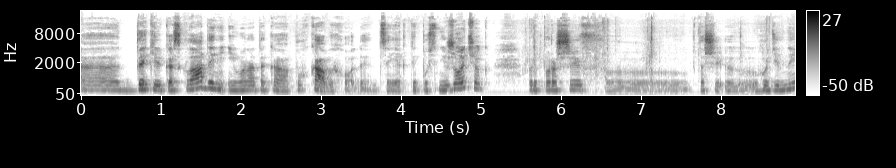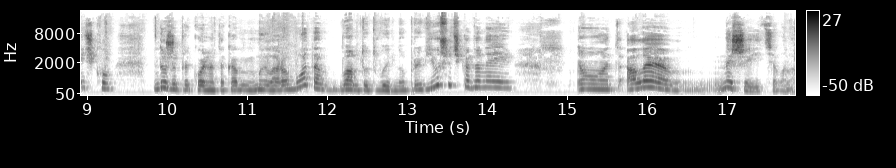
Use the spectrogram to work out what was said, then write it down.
Е, Декілька складень, і вона така пухка виходить. Це як типу сніжочок. припорошив е, е, годівничку. Дуже прикольна така мила робота. Вам тут видно прев'юшечка до неї. От, але не шиється вона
